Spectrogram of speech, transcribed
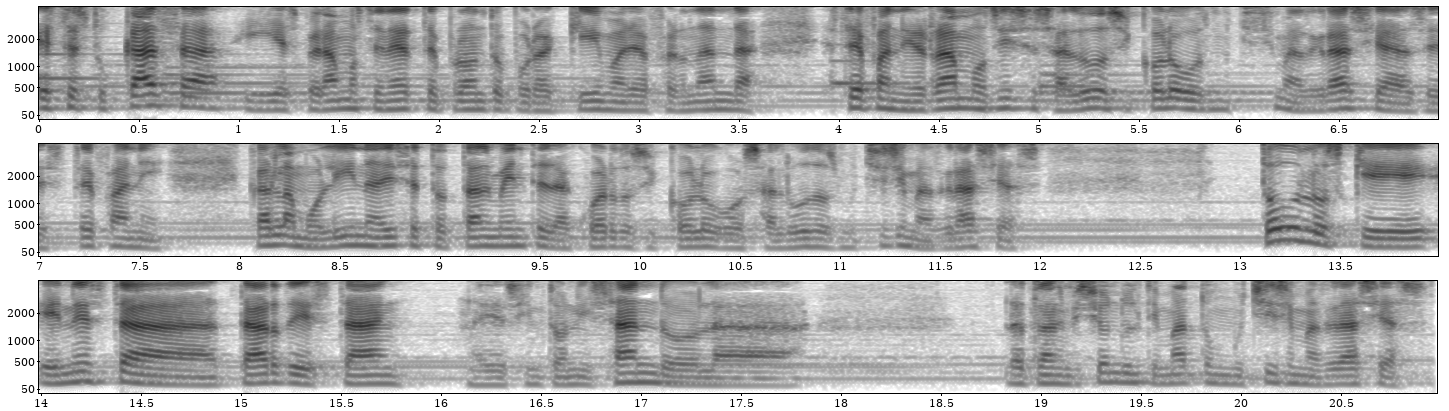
esta es tu casa y esperamos tenerte pronto por aquí, María Fernanda. Stephanie Ramos dice saludos psicólogos, muchísimas gracias, Stephanie. Carla Molina dice totalmente de acuerdo, psicólogos, saludos, muchísimas gracias todos los que en esta tarde están eh, sintonizando la, la, transmisión de Ultimátum, muchísimas gracias.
